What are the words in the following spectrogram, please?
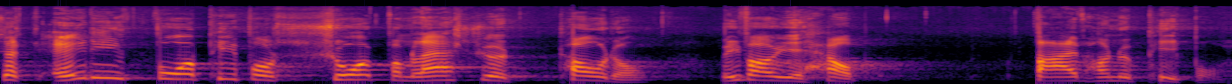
Just 84 people short from last year total. We've already helped 500 people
